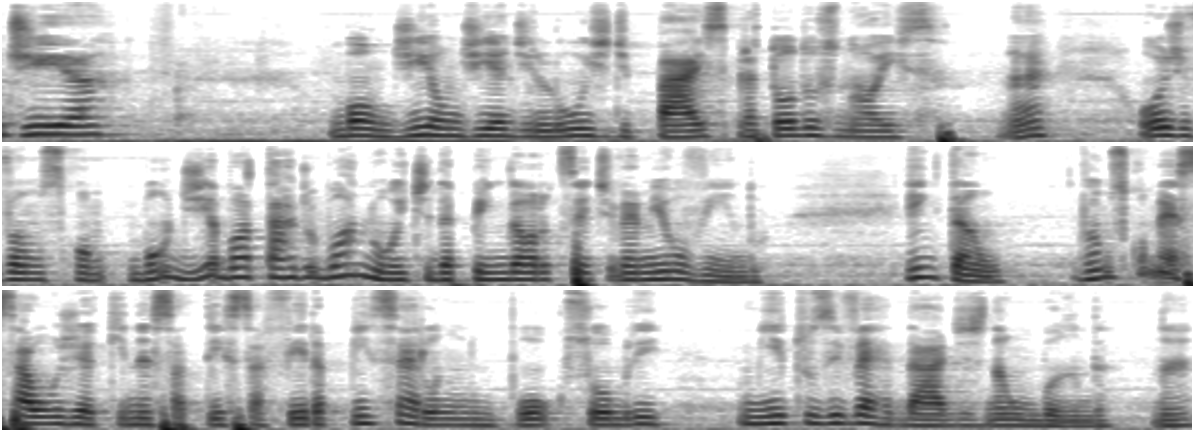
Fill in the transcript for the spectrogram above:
dia, bom dia, um dia de luz, de paz para todos nós, né? Hoje vamos com... Bom dia, boa tarde ou boa noite, depende da hora que você estiver me ouvindo. Então, vamos começar hoje aqui nessa terça-feira pincelando um pouco sobre mitos e verdades na Umbanda, né?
